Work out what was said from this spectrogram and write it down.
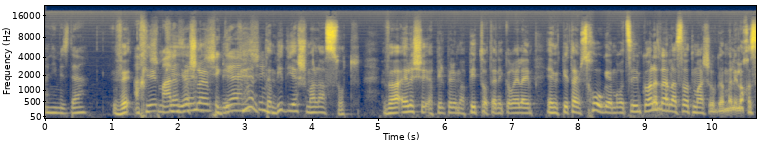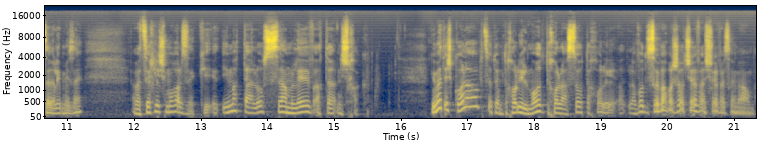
אני מזדהה. ו- החשמל כי- כי הזה יש להם- שיגע כן, אנשים. תמיד יש מה לעשות. והאלה שהפלפלים, הפיתות, אני קורא להם, הם פיתה עם סחוג, הם רוצים כל הזמן לעשות משהו, גם אני לא חסר לי מזה. אבל צריך לשמור על זה, כי אם אתה לא שם לב, אתה נשחק. באמת, יש כל האופציות, היום אתה יכול ללמוד, אתה יכול לעשות, אתה יכול לעבוד 24 שעות, 7, 7, 24.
